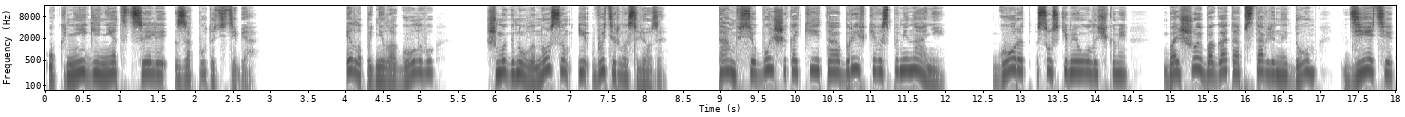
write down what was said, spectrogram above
У книги нет цели запутать тебя». Элла подняла голову, шмыгнула носом и вытерла слезы. Там все больше какие-то обрывки воспоминаний. Город с узкими улочками, большой богато обставленный дом, дети,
